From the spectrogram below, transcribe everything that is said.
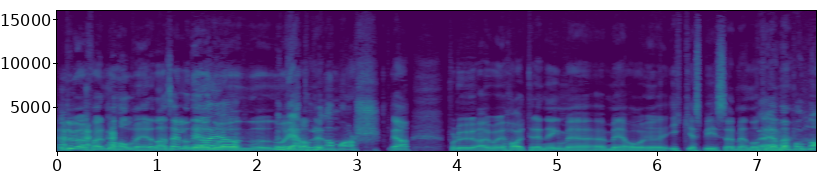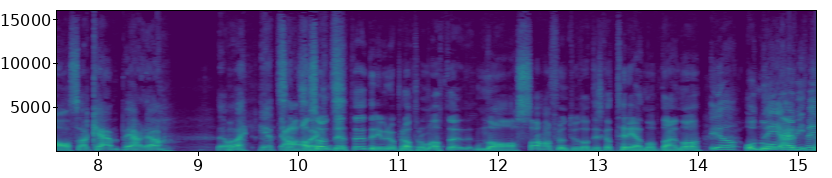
Og du er i ferd med å halvere deg selv, og det Ja, er ja. noe, noe, noe det er pga. Mars. Ja, for du er jo i hardtrening med, med å ikke spise, men å trene. Jeg var på NASA-camp i helga. Det var helt Ja, altså, dette driver og prater om at eh, NASA har funnet ut at de skal trene opp deg nå. Ja, og og nå vil jeg vite,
